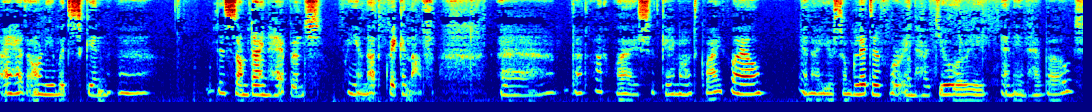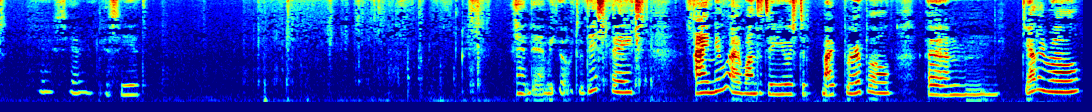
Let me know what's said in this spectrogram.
I had only with skin uh, this sometimes happens when you're not quick enough. Uh, but otherwise it came out quite well. And I used some glitter for in her jewelry and in her bows. Yes, yeah, you can see it. And then we go to this page. I knew I wanted to use the, my purple um, Gelly Roll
